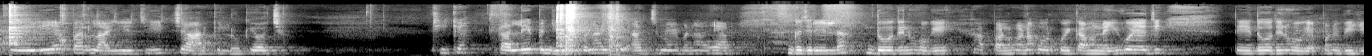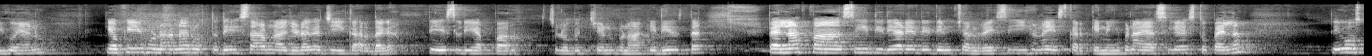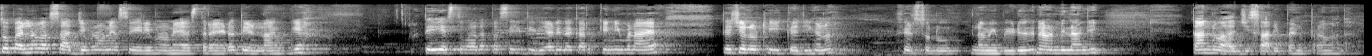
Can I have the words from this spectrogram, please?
ਤੇ ਇਹ ਪਰ ਲਾਈਏ ਜੀ 4 ਕਿਲੋ ਘਿਓ ਚ। ਠੀਕ ਹੈ ਕੱਲ ਇਹ ਪੰਜੀਰੀ ਬਣਾਈ ਤੇ ਅੱਜ ਮੈਂ ਬਣਾਇਆ ਗਜਰੇਲਾ। ਦੋ ਦਿਨ ਹੋ ਗਏ ਆਪਾਂ ਨੂੰ ਹਨਾ, ਹੋਰ ਕੋਈ ਕੰਮ ਨਹੀਂ ਹੋਇਆ ਜੀ। ਤੇ ਦੋ ਦਿਨ ਹੋ ਗਏ ਆਪਾਂ ਨੂੰ ਬੀਜੀ ਹੋਇਆਂ ਨੂੰ। ਕਿਉਂਕਿ ਹੁਣ ਹਨਾ ਰੁੱਤ ਦੇ ਹਿਸਾਬ ਨਾਲ ਜਿਹੜਾ ਗਾ ਜੀ ਕਰਦਾਗਾ ਤੇ ਇਸ ਲਈ ਆਪਾਂ ਚਲੋ ਬੱਚਿਆਂ ਨੂੰ ਬਣਾ ਕੇ ਦੇ ਦਿੱਤਾ। ਪਹਿਲਾਂ ਆਪਾਂ ਸ਼ਹੀਦੀ ਦਿਹਾੜਿਆਂ ਦੇ ਦਿਨ ਚੱਲ ਰਹੇ ਸੀ ਹਨਾ ਇਸ ਕਰਕੇ ਨਹੀਂ ਬਣਾਇਆ ਸੀਗਾ ਇਸ ਤੋਂ ਪਹਿਲਾਂ। ਤੇ ਉਸ ਤੋਂ ਪਹਿਲਾਂ ਬਸ ਅੱਜ ਬਣਾਉਣੇ ਆ, ਸਵੇਰੇ ਬਣਾਉਣੇ ਆ, ਇਸ ਤਰ੍ਹਾਂ ਜਿਹੜਾ ਦਿਨ ਲੰਘ ਗਿਆ। ਤੇ ਇਸ ਤੋਂ ਬਾਅਦ ਆਪਾਂ ਸ਼ਹੀਦੀ ਦਿਹਾੜੇ ਦਾ ਕਰਕੇ ਨਹੀਂ ਬਣਾਇਆ। ਤੇ ਚਲੋ ਠੀਕ ਹੈ ਜੀ ਹਨਾ ਫਿਰ ਤੁਹਾਨੂੰ ਨਵੀਂ ਵੀਡੀਓ ਦੇ ਨਾਲ ਮਿਲਾਂਗੇ। ਧੰਨਵਾਦ ਜੀ ਸਾਰੇ ਭੈਣ ਭਰਾਵਾਂ ਦਾ।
